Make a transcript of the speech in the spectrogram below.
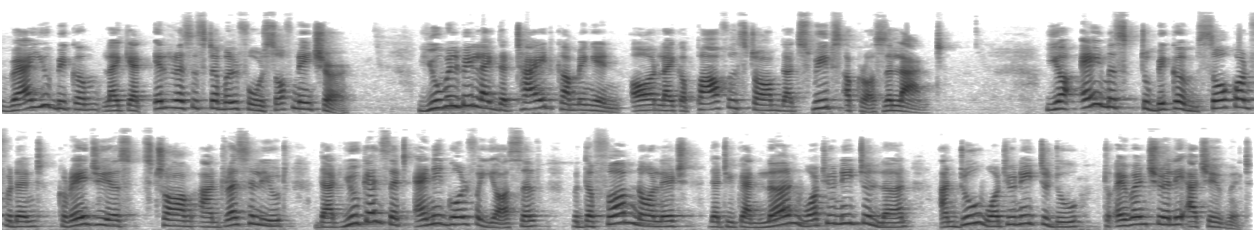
where you become like an irresistible force of nature. You will be like the tide coming in or like a powerful storm that sweeps across the land. Your aim is to become so confident, courageous, strong, and resolute that you can set any goal for yourself with the firm knowledge that you can learn what you need to learn and do what you need to do to eventually achieve it.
